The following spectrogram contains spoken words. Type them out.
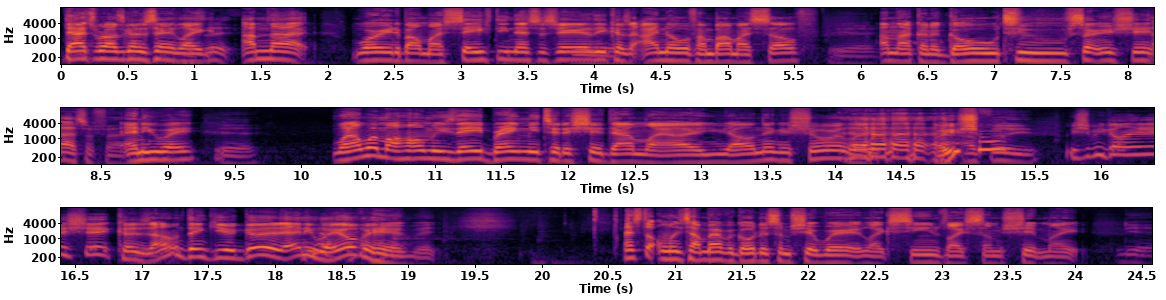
That's what I was gonna say. Like. I'm not worried about my safety necessarily Yeah. because I know if I'm by myself, yeah. I'm not gonna go to certain shit That's a fact. anyway. yeah. When I'm with my homies, they bring me to the shit that I'm like, are you y'all niggas sure? Like, are I you feel sure you. We should be going to this shit? Cause I don't think you're good anyway over here. But that's the only time I ever go to some shit where it like seems like some shit might Yeah.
